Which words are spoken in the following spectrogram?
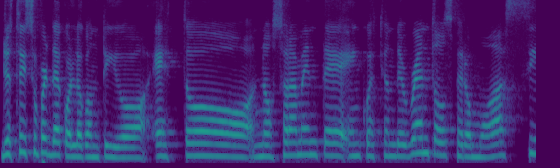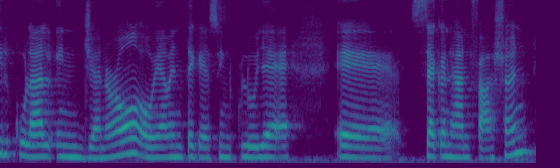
Yo estoy súper de acuerdo contigo. Esto no solamente en cuestión de rentals, pero moda circular en general, obviamente que eso incluye eh, second hand fashion,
